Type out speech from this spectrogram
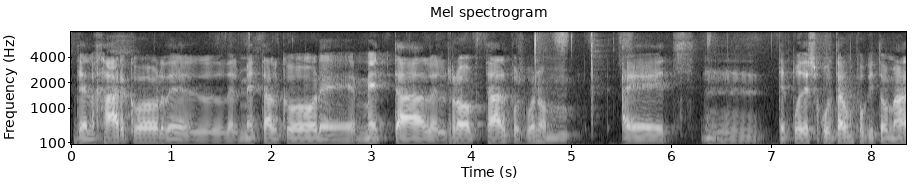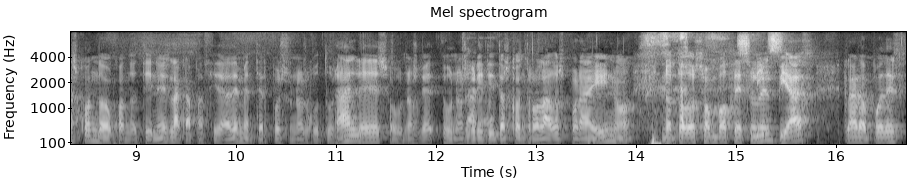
del hardcore, del, del metalcore, eh, metal, el rock, tal, pues bueno, eh, te puedes ocultar un poquito más cuando, cuando tienes la capacidad de meter pues unos guturales o unos, unos claro. grititos controlados por ahí, ¿no? No todos son voces limpias, claro, puedes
